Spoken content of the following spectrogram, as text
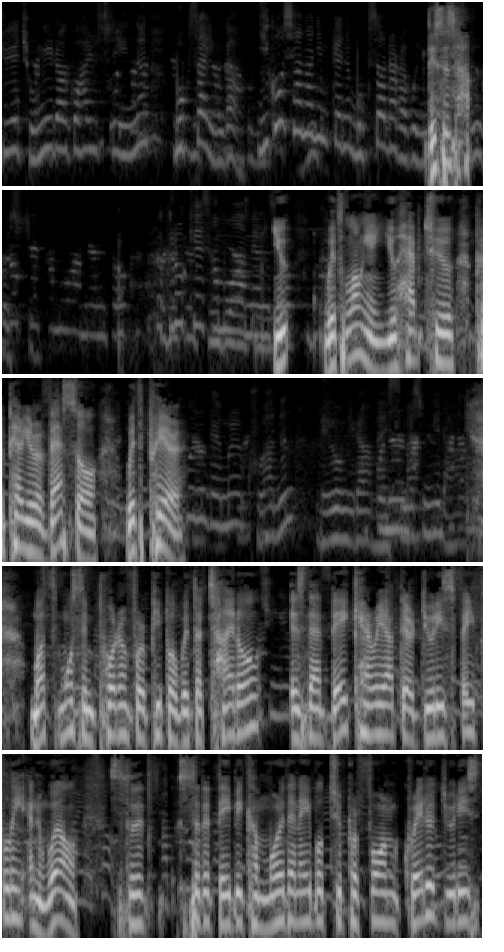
주의 종이라고 할 수 있는 목사인가? 이것이 하나님께는 목사라라고 This is 인정하는 것이죠. 그렇게 사모하면서 you with longing you have to prepare your vessel with prayer. 기쁨됨을 구하는 내용이라 말씀하십니다. What's most important for people with the title is that they carry out their duties faithfully and well, so that, so that they become more than able to perform greater duties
